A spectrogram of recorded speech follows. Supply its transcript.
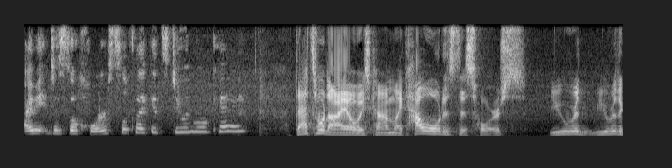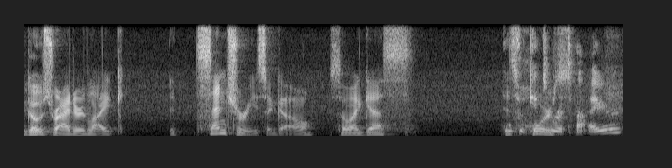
I mean, does the horse look like it's doing okay? That's what I always kind of I'm like. How old is this horse? You were you were the Ghost Rider like centuries ago, so I guess his Does it get to horse. retire?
